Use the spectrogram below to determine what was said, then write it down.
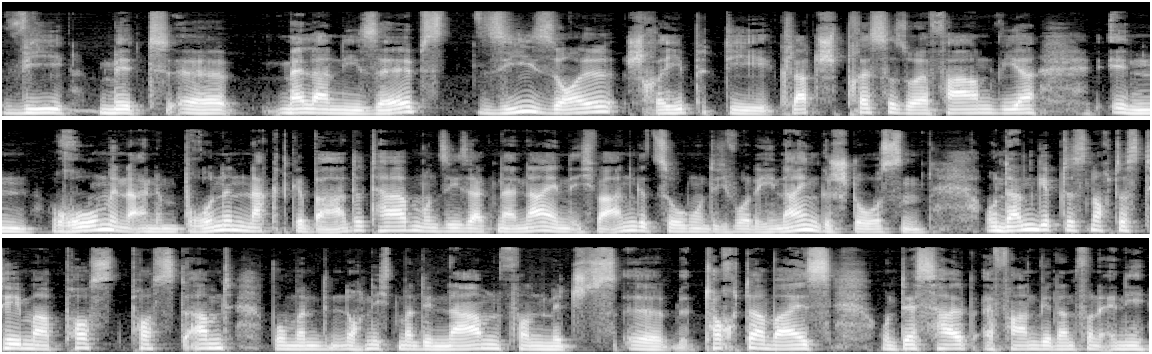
wie mit äh, Melanie selbst, Sie soll, schrieb die Klatschpresse, so erfahren wir, in Rom in einem Brunnen nackt gebadet haben und sie sagt, nein, nein, ich war angezogen und ich wurde hineingestoßen. Und dann gibt es noch das Thema Post, Postamt, wo man noch nicht mal den Namen von Mitchs äh, Tochter weiß und deshalb erfahren wir dann von Annie,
